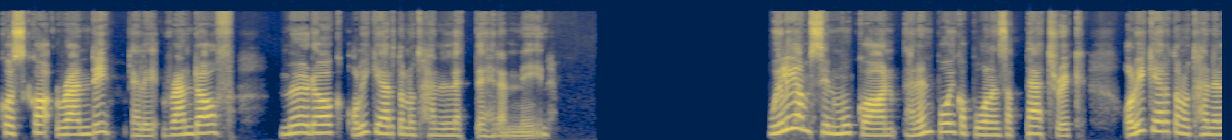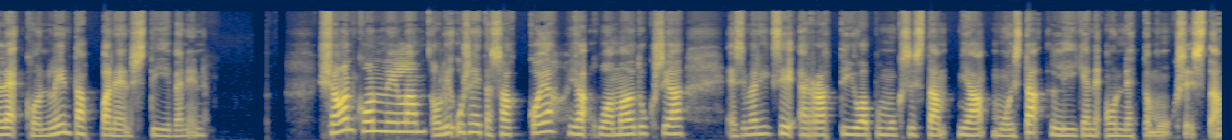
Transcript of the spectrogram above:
koska Randy, eli Randolph Murdoch, oli kertonut hänelle tehdä niin. Williamsin mukaan hänen poikapuolensa Patrick oli kertonut hänelle Conlin tappaneen Stevenin. Sean Conlilla oli useita sakkoja ja huomautuksia esimerkiksi rattijuopumuksista ja muista liikenneonnettomuuksista.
